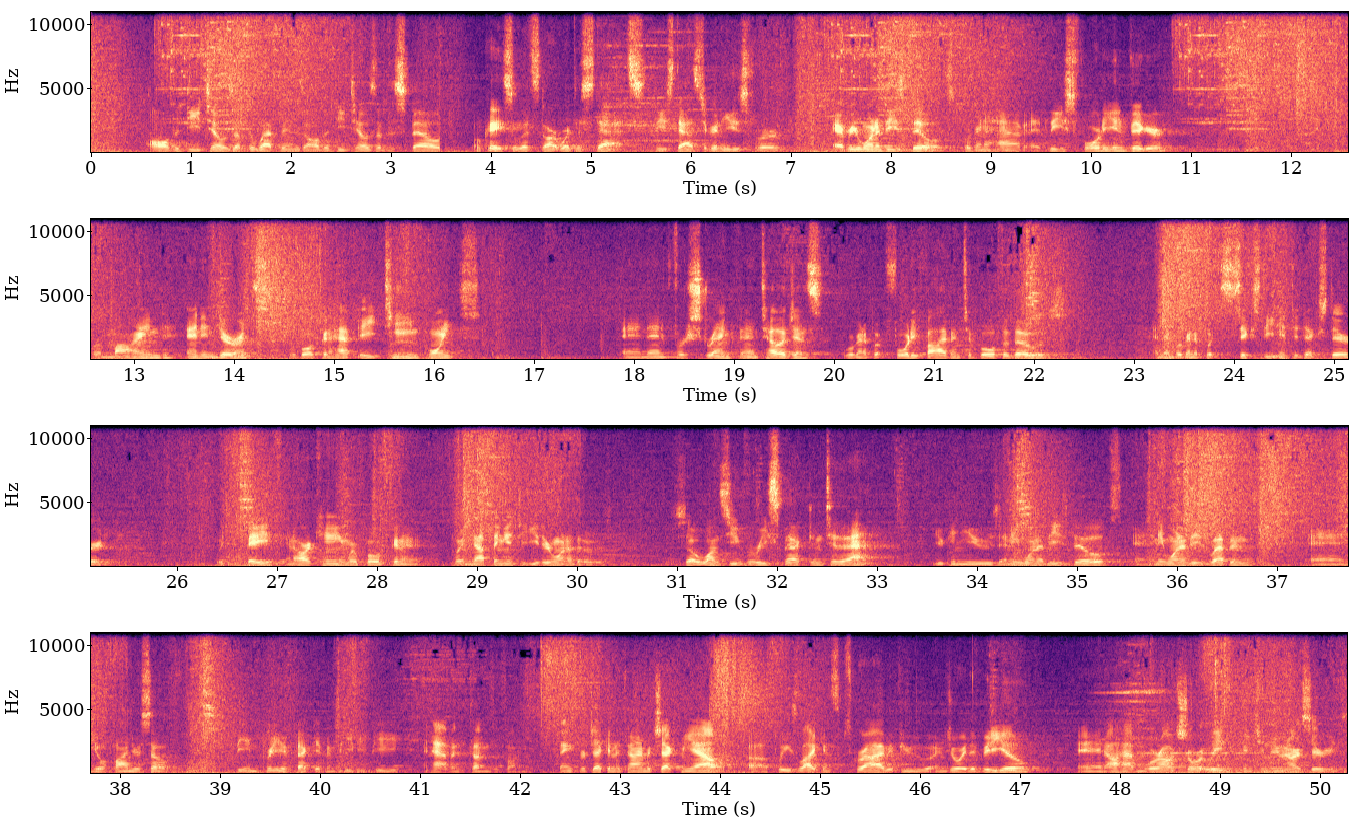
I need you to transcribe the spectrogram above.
all the details of the weapons, all the details of the spell. Okay, so let's start with the stats. These stats are going to use for every one of these builds. We're going to have at least 40 in vigor. For mind and endurance, we're both going to have 18 points. And then for strength and intelligence, we're going to put 45 into both of those. And then we're going to put 60 into dexterity. With Faith and Arcane, we're both going to put nothing into either one of those. So once you've respec into that, you can use any one of these builds and any one of these weapons, and you'll find yourself being pretty effective in PvP and having tons of fun. Thanks for taking the time to check me out. Uh, please like and subscribe if you enjoyed the video, and I'll have more out shortly, continuing our series.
